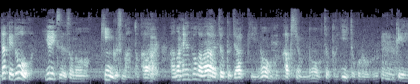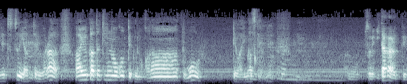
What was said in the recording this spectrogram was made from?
だけど唯一そのキングスマンとか、はい。あの辺とかはちょっとジャッキーのアクションのちょっといいところを受け入れつつやってるから、ああいう形に残っていくのかなと思ってはいますけどね、あのそれ痛がるっていう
